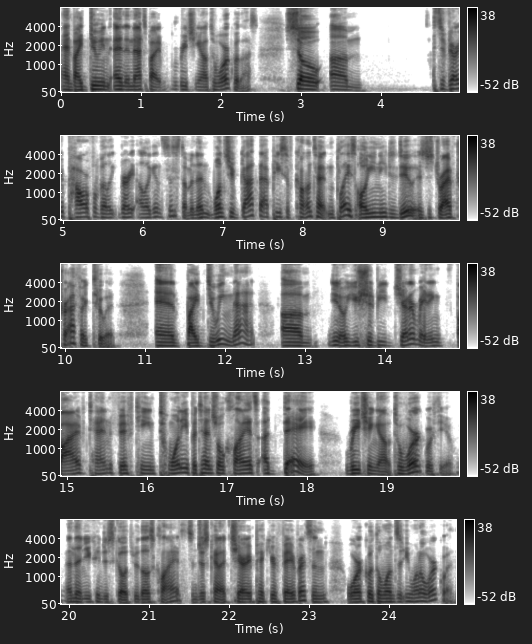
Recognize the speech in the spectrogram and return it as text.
And by doing, and, and that's by reaching out to work with us. So, um, it's a very powerful, very, elegant system. And then once you've got that piece of content in place, all you need to do is just drive traffic to it. And by doing that, um, you know, you should be generating 5, 10, 15, 20 potential clients a day reaching out to work with you. And then you can just go through those clients and just kind of cherry pick your favorites and work with the ones that you want to work with.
